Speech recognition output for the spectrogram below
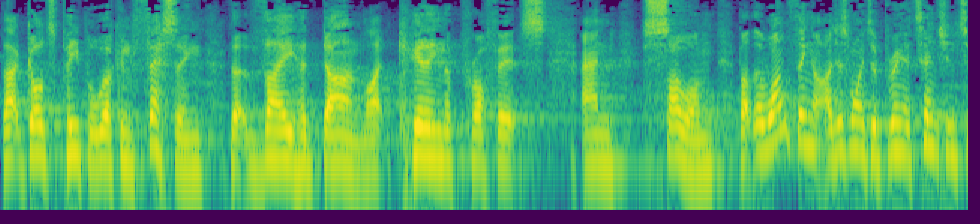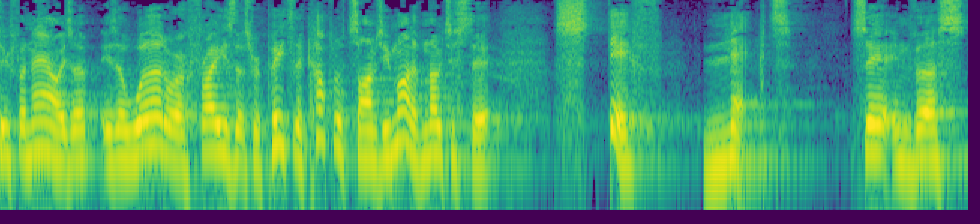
that God's people were confessing that they had done, like killing the prophets and so on. But the one thing I just wanted to bring attention to for now is a, is a word or a phrase that's repeated a couple of times. You might have noticed it. Stiff-necked. See it in verse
